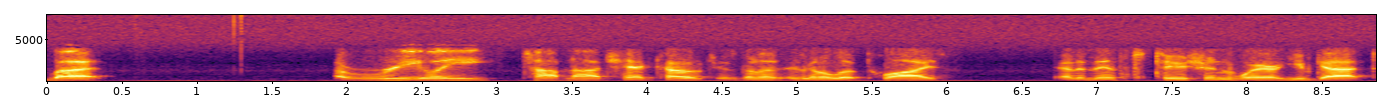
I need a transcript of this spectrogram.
But a really top-notch head coach is gonna is gonna look twice at an institution where you've got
